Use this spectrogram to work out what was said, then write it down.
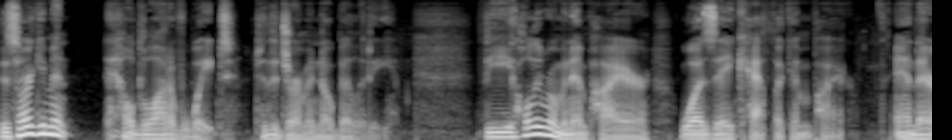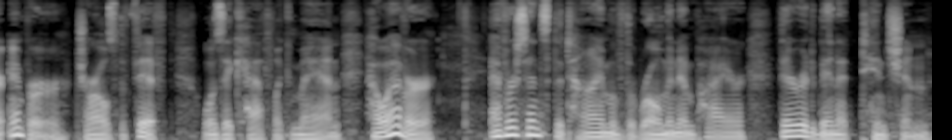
This argument held a lot of weight to the German nobility. The Holy Roman Empire was a Catholic empire, and their emperor, Charles V, was a Catholic man. However, ever since the time of the Roman Empire, there had been a tension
